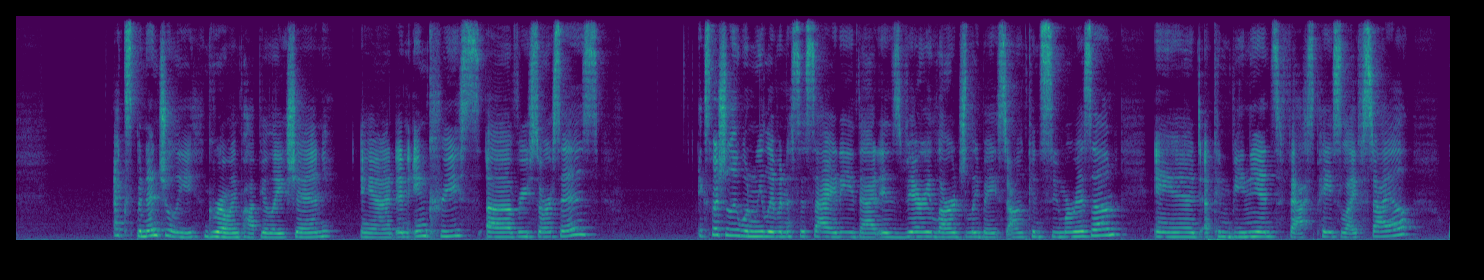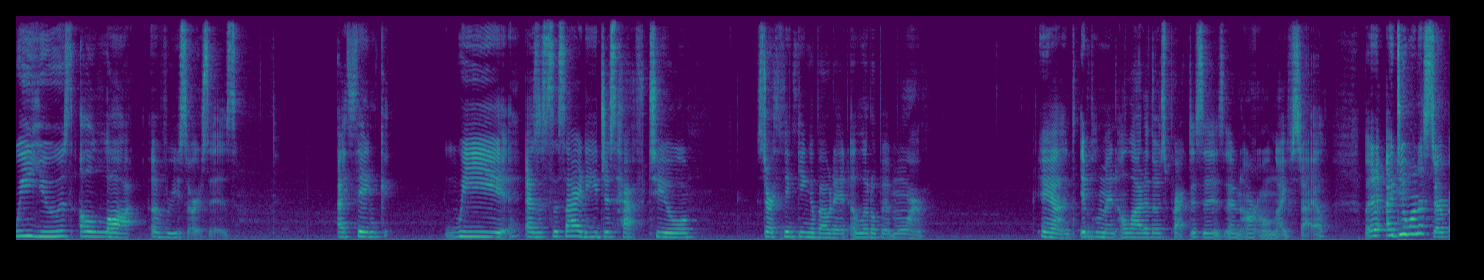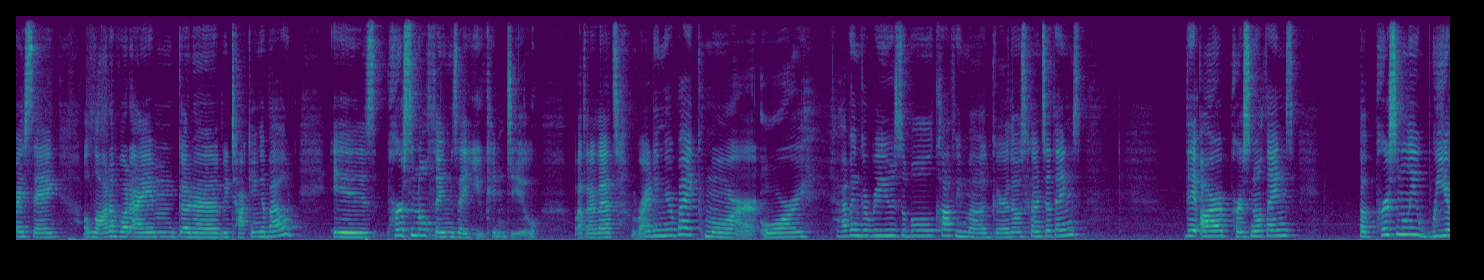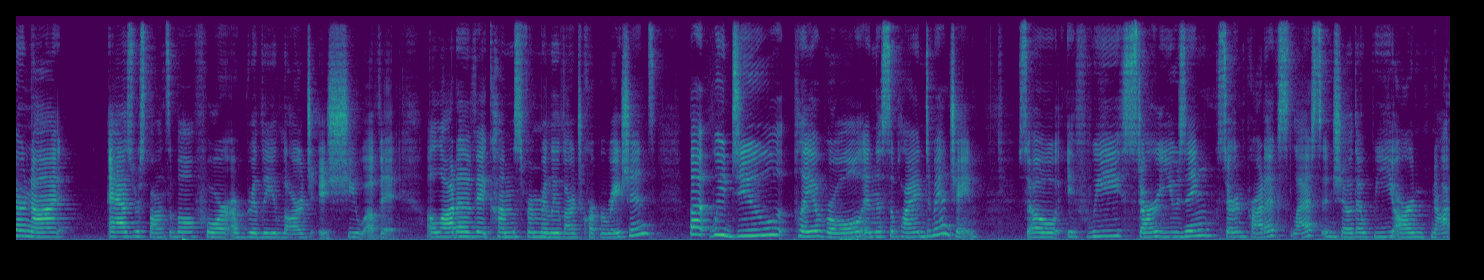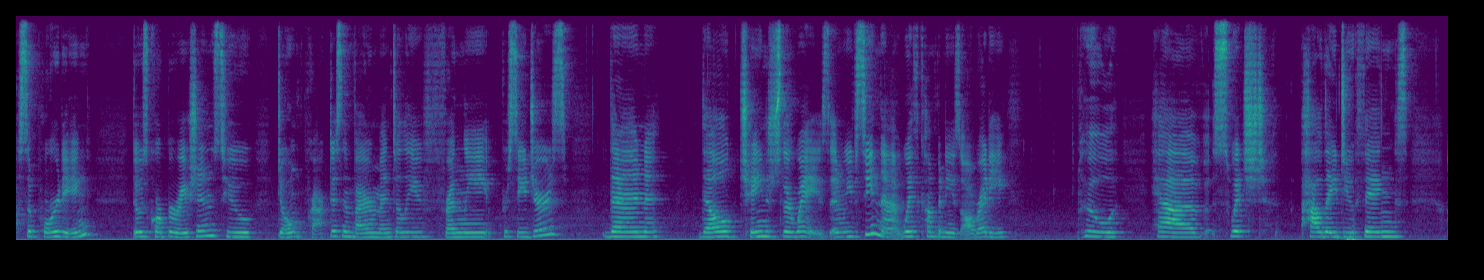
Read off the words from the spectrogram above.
exponentially growing population, and an increase of resources, especially when we live in a society that is very largely based on consumerism and a convenience, fast paced lifestyle, we use a lot of resources. I think we as a society just have to start thinking about it a little bit more and implement a lot of those practices in our own lifestyle. But I do want to start by saying a lot of what I'm going to be talking about is personal things that you can do, whether that's riding your bike more or having a reusable coffee mug or those kinds of things. They are personal things, but personally, we are not as responsible for a really large issue of it. A lot of it comes from really large corporations, but we do play a role in the supply and demand chain. So, if we start using certain products less and show that we are not supporting those corporations who don't practice environmentally friendly procedures, then they'll change their ways. And we've seen that with companies already who have switched how they do things,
